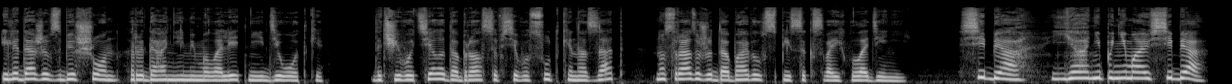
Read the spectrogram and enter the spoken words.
или даже взбешен рыданиями малолетней идиотки, до чьего тела добрался всего сутки назад, но сразу же добавил в список своих владений. «Себя! Я не понимаю себя!»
